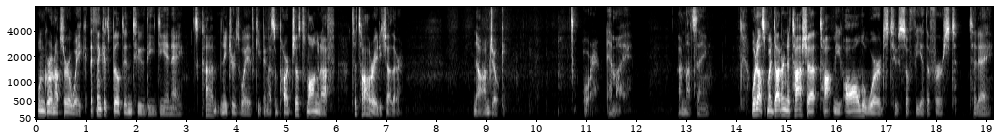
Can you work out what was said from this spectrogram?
when grown ups are awake. I think it's built into the DNA. It's kind of nature's way of keeping us apart just long enough to tolerate each other. No, I'm joking. Or am I? I'm not saying. What else? My daughter Natasha taught me all the words to Sofia the First today,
